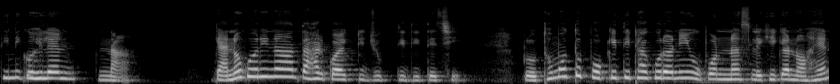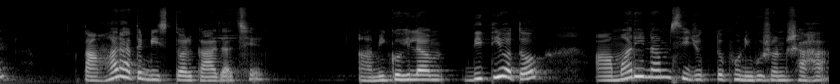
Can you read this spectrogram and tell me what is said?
তিনি কহিলেন, না। কেন করি না তাহার কয়েকটি যুক্তি দিতেছি। প্রথমত প্রকৃতি ঠাকুরানী উপন্যাস লেখিকা নহেন, তাহার হাতে বিস্তর কাজ আছে। আমি কহিলাম, দ্বিতীয়ত আমারই নাম শ্রীযুক্ত ফণিভূষণ সাহা।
